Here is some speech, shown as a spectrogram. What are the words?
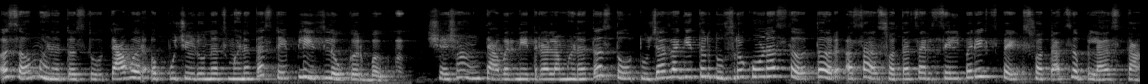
असं म्हणत असतो. त्यावर अप्पू चिडूनच म्हणत असते प्लीज लवकर बघ. शशांक त्यावर नेत्राला म्हणत असतो तुझ्या जागी तर दुसरं कोण असतं? तर असा स्वतःचा सेल्फ रिस्पेक्ट स्वतः जपला असता.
